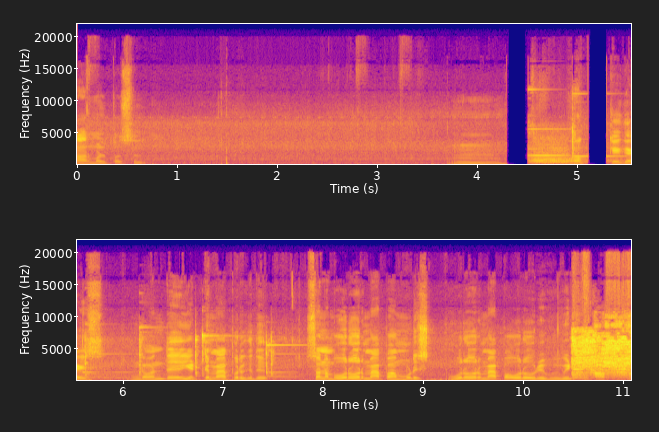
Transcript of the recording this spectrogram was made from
நார்மல் பசில் ஓகே கைஸ் இங்கே வந்து எட்டு மேப் இருக்குது. ஸோ நம்ம ஒரு ஒரு மேப்பாக முடிச்சு ஒரு ஒரு மேப்பாக ஒரு ஒரு வீடியோ பார்ப்போம்.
